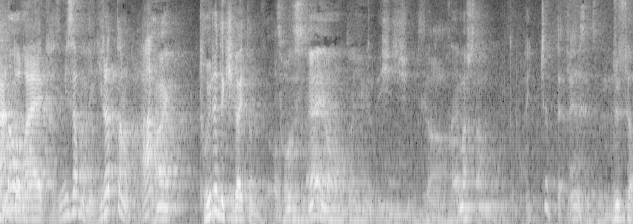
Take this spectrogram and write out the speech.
ゃんとお前和美さんもねぎらったのか、はい。トイレで着替えたんだぞ。そうですね。いや本当に。必死にありがとうさございましたもう。言っちゃったよね。でさ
